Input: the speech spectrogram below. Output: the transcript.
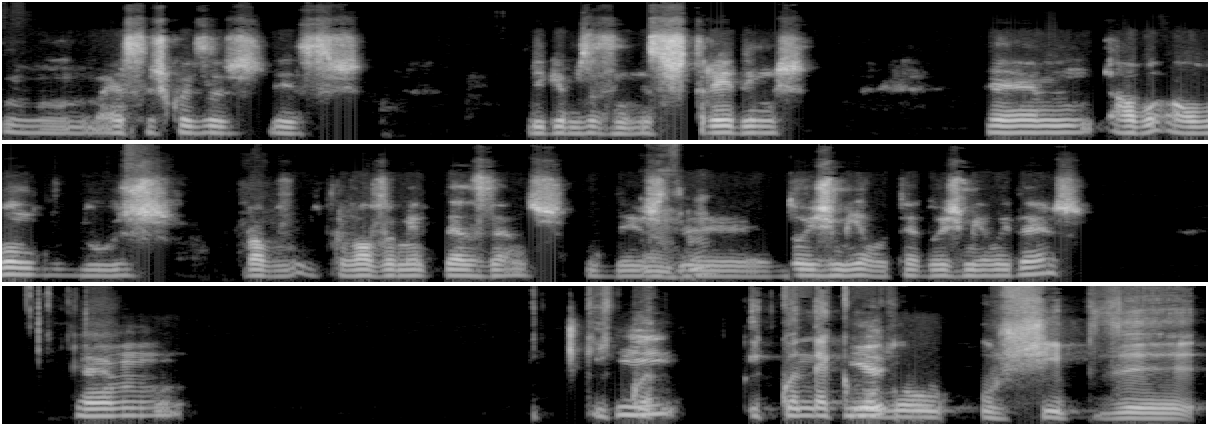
hum, essas coisas, esses, digamos assim, esses tradings em, ao, ao longo dos, provavelmente 10 anos, desde uhum. 2000 até 2010. Um, e, e, e, quando é que mudou o chip de,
